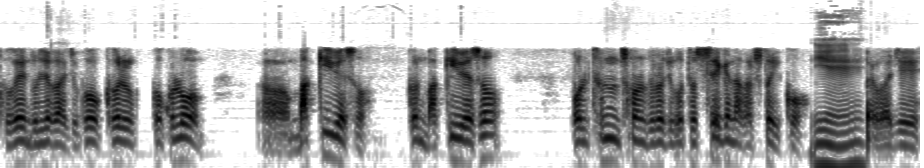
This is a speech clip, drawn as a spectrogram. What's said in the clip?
그거에 눌려가지고 그걸 거꾸로 어, 막기 위해서 그걸 막기 위해서 볼튼 손을 들어주고 더 세게 나갈 수도 있고 예. 여러 가지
